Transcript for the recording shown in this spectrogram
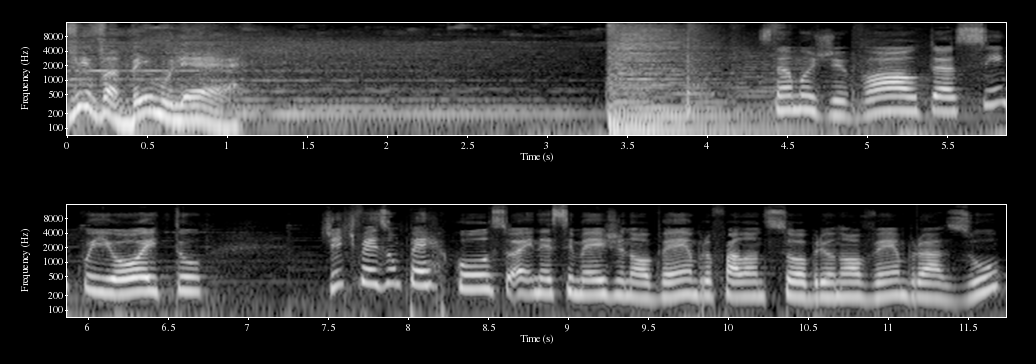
Viva Bem Mulher! Estamos de volta, 5 e 8. A gente fez um percurso aí nesse mês de novembro, falando sobre o Novembro Azul.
